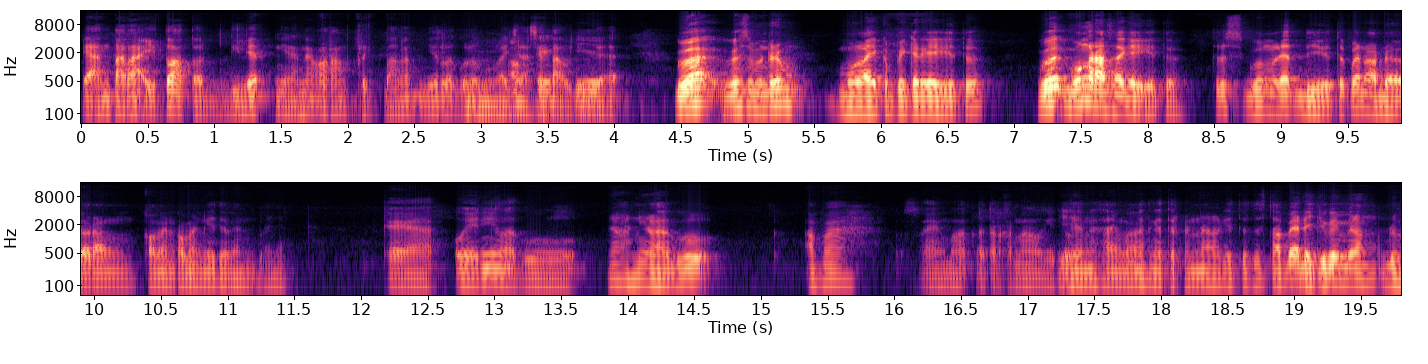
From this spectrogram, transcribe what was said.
ya antara itu atau dilihat nih aneh orang freak banget anjir lagu-lagu Hmm, nggak jelasnya oke, tahu iya. juga gue gue sebenarnya mulai kepikir kayak gitu gue gue ngerasa kayak gitu terus gue ngeliat di YouTube kan ada orang komen-komen gitu kan banyak kayak oh ini lagu nah ini lagu apa? Sayang banget gak terkenal gitu. Iya sayang banget nggak terkenal gitu. Terus tapi ada juga yang bilang, duh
